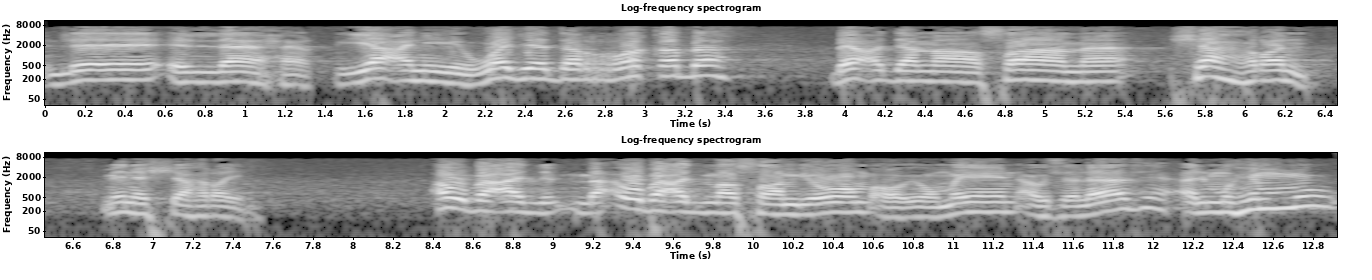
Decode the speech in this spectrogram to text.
للاحق. يعني وجد الرقبة بعدما صام شهرا من الشهرين. أو بعد أو بعد ما صام يوم أو يومين أو ثلاثة. المهم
